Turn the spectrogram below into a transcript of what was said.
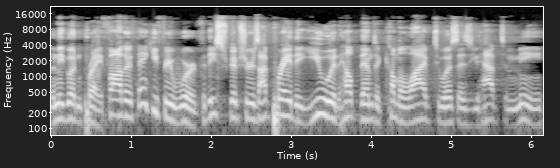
Let me go ahead and pray. Father, thank you for your word, for these scriptures. I pray that you would help them to come alive to us as you have to me.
